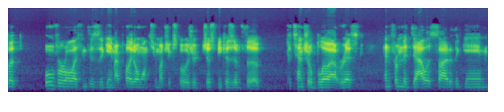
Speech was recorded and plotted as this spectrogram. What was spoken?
But overall, I think this is a game I probably don't want too much exposure just because of the potential blowout risk. And from the Dallas side of the game,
